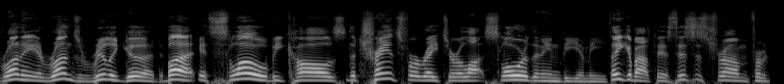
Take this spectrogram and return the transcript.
running, it runs really good, but it's slow because the transfer rates are a lot slower than NVMe. Think about this. This is from from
